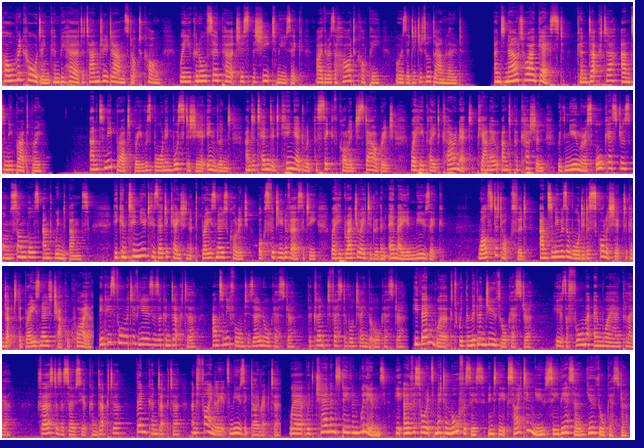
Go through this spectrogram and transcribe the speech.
Whole recording can be heard at andrewdownes.com, where you can also purchase the sheet music either as a hard copy or as a digital download. And now to our guest, conductor Anthony Bradbury. Anthony Bradbury was born in Worcestershire, England, and attended King Edward VI College, Stourbridge, where he played clarinet, piano, and percussion with numerous orchestras, ensembles, and wind bands. He continued his education at Brasenose College, Oxford University, where he graduated with an MA in music. Whilst at Oxford, Anthony was awarded a scholarship to conduct the Brasenose Chapel Choir. In his formative years as a conductor, Anthony formed his own orchestra, the Clent Festival Chamber Orchestra. He then worked with the Midland Youth Orchestra. He is a former MYO player, first as associate conductor, then conductor, and finally its music director, where, with Chairman Stephen Williams, he oversaw its metamorphosis into the exciting new CBSO Youth Orchestra.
